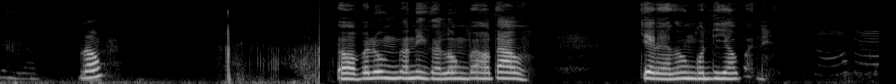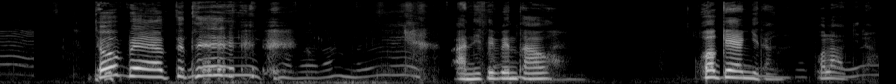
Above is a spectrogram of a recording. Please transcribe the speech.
ลงมาดันลงต่อไปลงตอนนี้ก็ลงไปเอาเตาเจ๊แหละลงคนเดียวไปนี่จบแบบเท่ๆมาดันเลยอันนี้สิเป็นเตาพ่อแกงกี่ทังพ่อลากกี่ทัง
